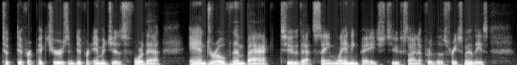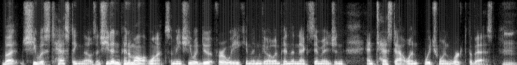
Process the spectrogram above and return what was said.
took different pictures and different images for that and drove them back to that same landing page to sign up for those free smoothies. But she was testing those and she didn't pin them all at once. I mean, she would do it for a week and then go and pin the next image and, and test out one, which one worked the best. Mm.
